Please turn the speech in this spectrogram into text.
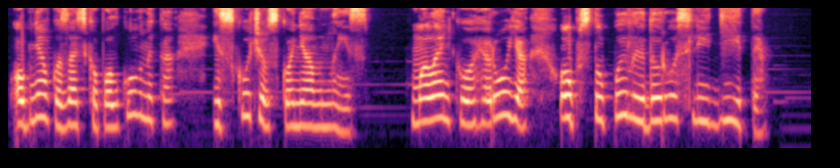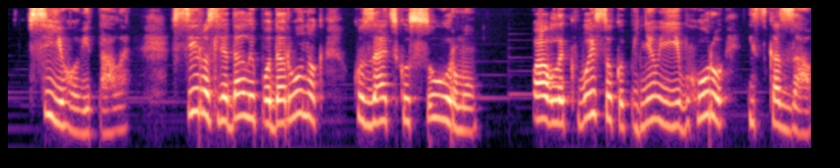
обняв козацького полковника і скочив з коня вниз. Маленького героя обступили дорослі діти. Всі його вітали, всі розглядали подарунок козацьку сурму. Павлик високо підняв її вгору і сказав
